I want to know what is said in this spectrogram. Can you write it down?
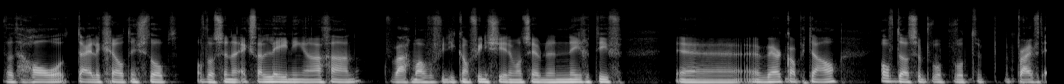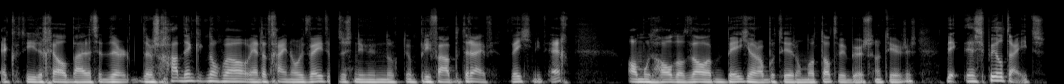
dat Hal tijdelijk geld in stopt. Of dat ze een extra lening aangaan. Ik vraag me af of je die kan financieren, want ze hebben een negatief eh, werkkapitaal. Of dat ze bijvoorbeeld de private equity er geld bij. Dat ze er, dus gaat denk ik nog wel, ja, dat ga je nooit weten. Het is nu een, een privaat bedrijf. Dat weet je niet echt. Al moet Hal dat wel een beetje rapporteren, omdat dat weer beursgenoteerd is. De, er speelt daar iets.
